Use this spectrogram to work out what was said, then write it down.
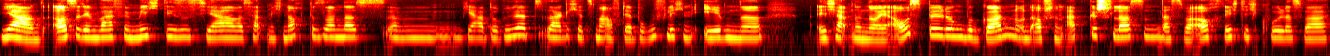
Ja, und außerdem war für mich dieses Jahr, was hat mich noch besonders ähm, ja, berührt, sage ich jetzt mal auf der beruflichen Ebene. Ich habe eine neue Ausbildung begonnen und auch schon abgeschlossen. Das war auch richtig cool. Das war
